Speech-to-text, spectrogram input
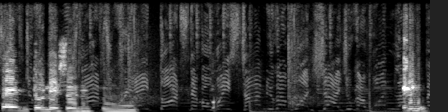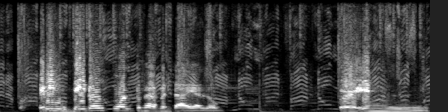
tend to listen to. I mean, I mean, they don't want to have a dialogue wherein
